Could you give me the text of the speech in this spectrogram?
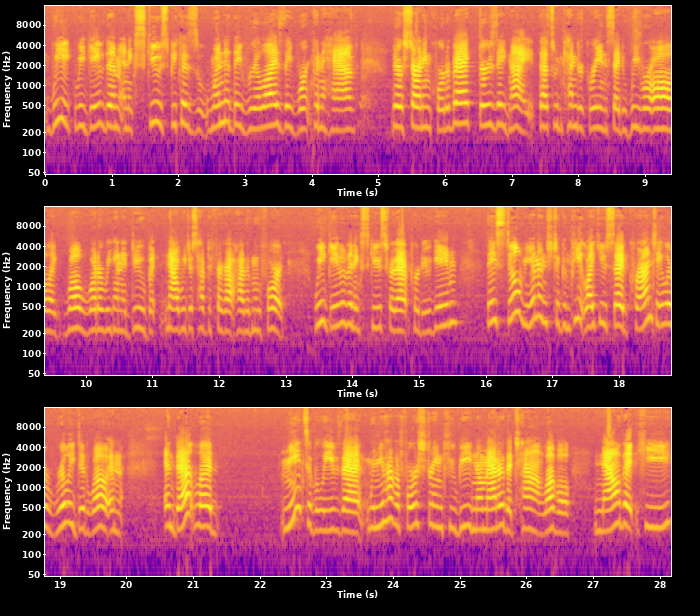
week we gave them an excuse because when did they realize they weren't going to have their starting quarterback Thursday night? That's when Kendrick Green said we were all like, "Well, what are we going to do?" But now we just have to figure out how to move forward. We gave them an excuse for that Purdue game. They still managed to compete, like you said. Coran Taylor really did well, and and that led me to believe that when you have a four string QB, no matter the talent level, now that he,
